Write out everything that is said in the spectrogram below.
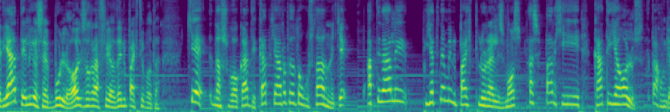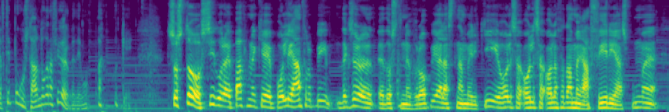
Παιδιά, τελείωσε μπούλο, όλοι στο γραφείο, δεν υπάρχει τίποτα. Και να σου πω κάτι, κάποιοι άνθρωποι θα το γουστάρουν. Και απ' την άλλη, γιατί να μην υπάρχει πλουραλισμός, ας υπάρχει κάτι για όλους. Υπάρχουν και αυτοί που γουστάρουν το γραφείο, ρε παιδί μου. Okay. Σωστό, σίγουρα υπάρχουν και πολλοί άνθρωποι, δεν ξέρω εδώ στην Ευρώπη, αλλά στην Αμερική όλες, όλες, όλα αυτά τα μεγαθύρια ας πούμε ε,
